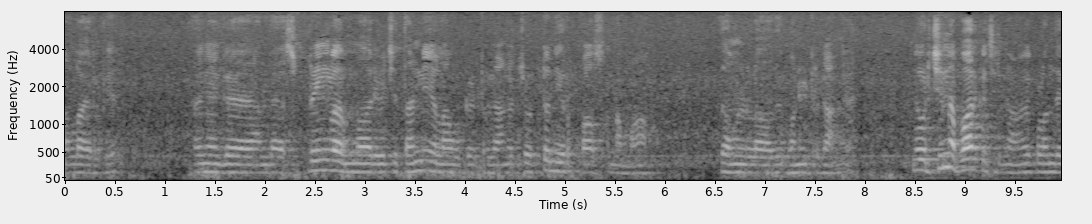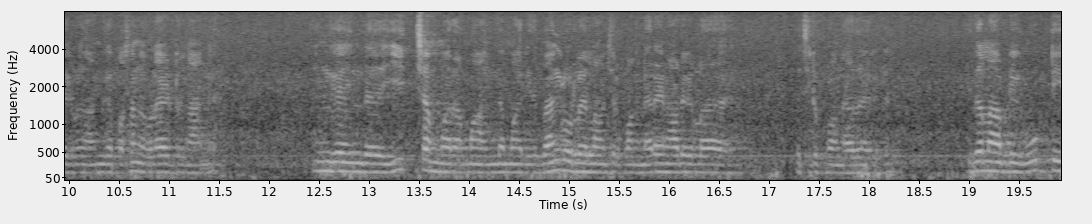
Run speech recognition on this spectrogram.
நல்லா இருக்குது அதுங்க இங்கே அந்த ஸ்ப்ரிங்லர் மாதிரி வச்சு தண்ணியெல்லாம் விட்டுட்ருக்காங்க சொட்டு நீர் பாசனமாக தமிழில் அது பண்ணிகிட்ருக்காங்க இங்கே ஒரு சின்ன பார்க் வச்சுருக்காங்க குழந்தைகள். அங்கே பசங்க விளையாட்டுருக்காங்க இங்கே இந்த ஈச்ச மரமாக இந்த மாதிரி இது பெங்களூர்ல எல்லாம் வச்சுருப்பாங்க. நிறைய நாடுகளில் வச்சுருப்பாங்க. அதான் இருக்குது இதெல்லாம் அப்படி ஊட்டி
